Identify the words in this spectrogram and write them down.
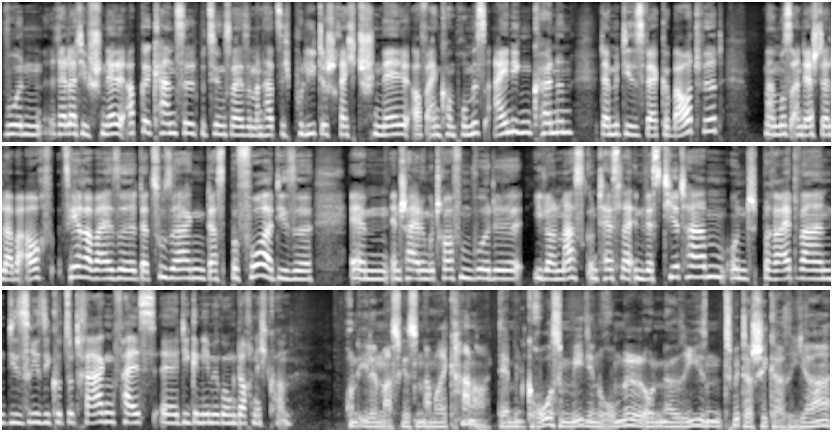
wurden relativ schnell abgekanzelt, beziehungsweise man hat sich politisch recht schnell auf einen Kompromiss einigen können, damit dieses Werk gebaut wird. Man muss an der Stelle aber auch fairerweise dazu sagen, dass bevor diese ähm, Entscheidung getroffen wurde, Elon Musk und Tesla investiert haben und bereit waren, dieses Risiko zu tragen, falls äh, die Genehmigungen doch nicht kommen. Und Elon Musk ist ein Amerikaner, der mit großem Medienrummel und einer riesen Twitter-Schickeria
